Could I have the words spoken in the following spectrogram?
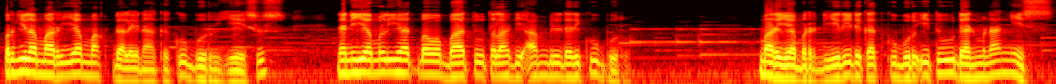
pergilah Maria Magdalena ke kubur Yesus dan ia melihat bahwa batu telah diambil dari kubur. Maria berdiri dekat kubur itu dan menangis.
